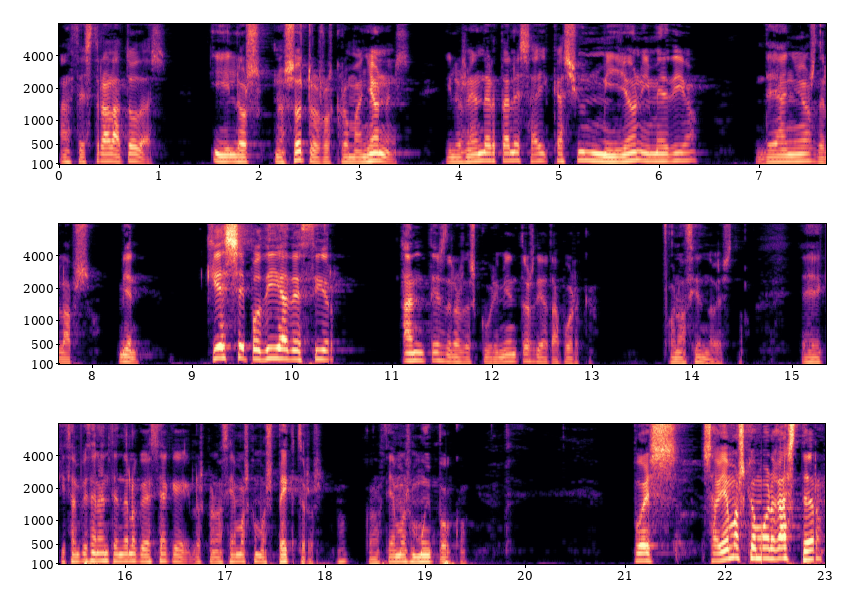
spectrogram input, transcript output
ancestral a todas, y los, nosotros, los cromañones, y los neandertales hay casi un millón y medio de años de lapso. Bien, ¿qué se podía decir antes de los descubrimientos de Atapuerca, conociendo esto. Eh, quizá empiecen a entender lo que decía que los conocíamos como espectros, conocíamos muy poco. Pues sabíamos que Morgaster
